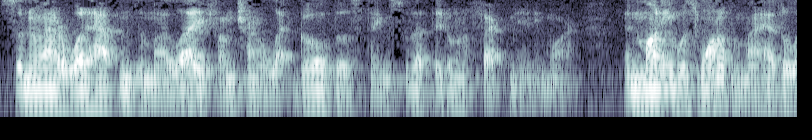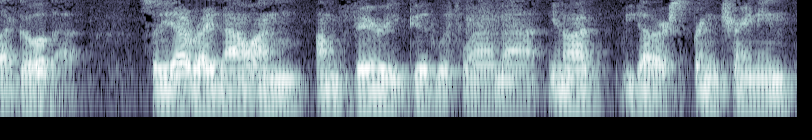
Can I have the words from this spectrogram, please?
So no matter what happens in my life, I'm trying to let go of those things so that they don't affect me anymore. And money was one of them. I had to let go of that. So yeah, right now I'm I'm very good with where I'm at. You know, I, we got our spring training,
